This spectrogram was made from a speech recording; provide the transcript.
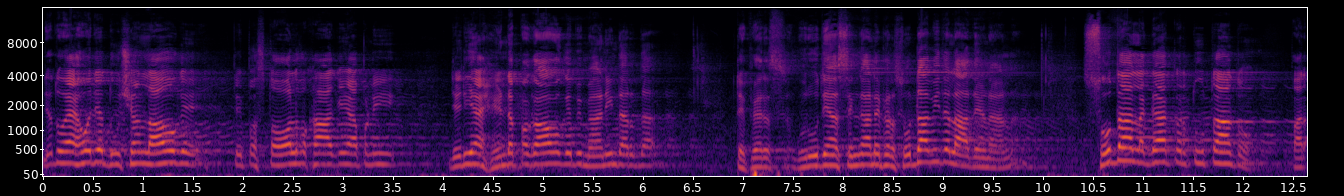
ਜਦੋਂ ਇਹੋ ਜਿਹੇ ਦੂਸ਼ਣ ਲਾਓਗੇ ਤੇ ਪਿਸਤੌਲ ਵਿਖਾ ਕੇ ਆਪਣੀ ਜਿਹੜੀ ਆ ਹਿੰਡ ਪਗਾਓਗੇ ਵੀ ਮੈਂ ਨਹੀਂ ਡਰਦਾ। ਤੇ ਫਿਰ ਗੁਰੂ ਦਿਆਂ ਸਿੰਘਾਂ ਨੇ ਫਿਰ ਸੋਧਾ ਵੀ ਤੇ ਲਾ ਦੇਣਾ ਨਾ। ਸੋਧਾ ਲੱਗਾ ਕਰਤੂਤਾਂ ਤੋਂ, ਪਰ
